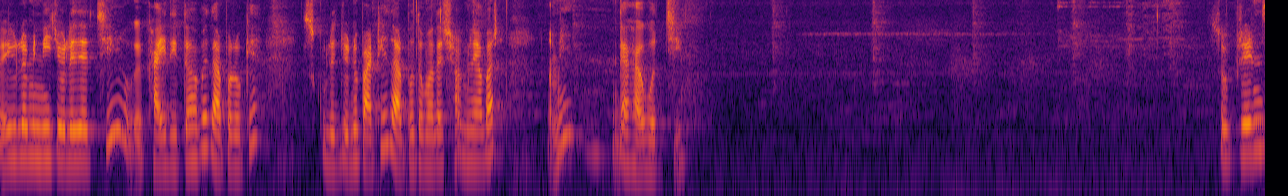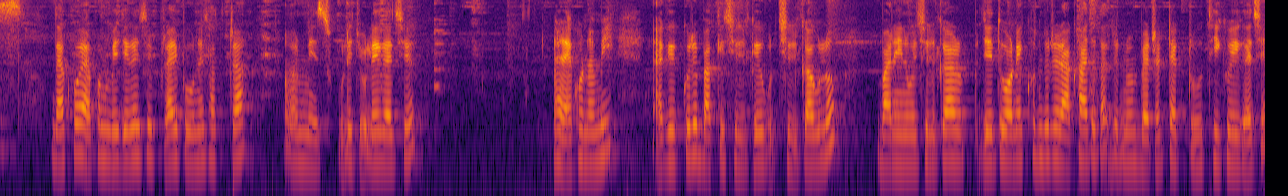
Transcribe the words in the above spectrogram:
তো এইগুলো আমি নিয়ে চলে যাচ্ছি, ওকে খাই দিতে হবে, তারপর ওকে স্কুলের জন্য পাঠিয়ে তারপর তোমাদের সামনে আবার আমি দেখা করছি। সো ফ্রেন্ডস দেখো এখন বেজে গেছে প্রায় পৌনে সাতটা, আমার মেয়ে স্কুলে চলে গেছে। আর এখন আমি এক এক করে বাকি ছিলকে ছিলকাগুলো বানিয়ে নেব। ছিলকার যেহেতু অনেকক্ষণ ধরে রাখা আছে, তার জন্য ব্যাটারটা একটু ঠিক হয়ে গেছে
